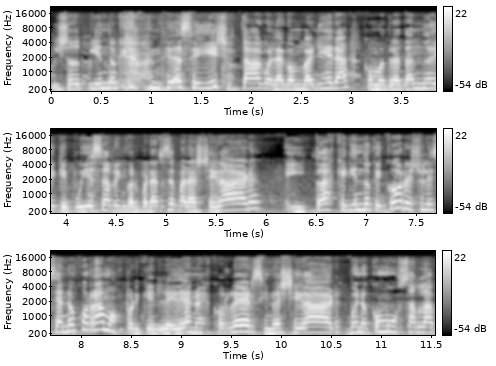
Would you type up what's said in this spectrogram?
y yo viendo que la bandera seguía, yo estaba con la compañera como tratando de que pudiese reincorporarse para llegar y todas queriendo que corra. Yo le decía, no corramos porque la idea no es correr, sino es llegar. Bueno, cómo usar la,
